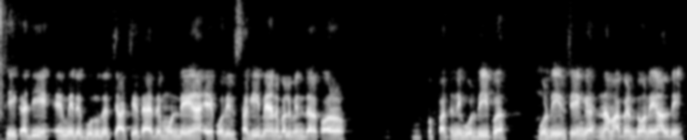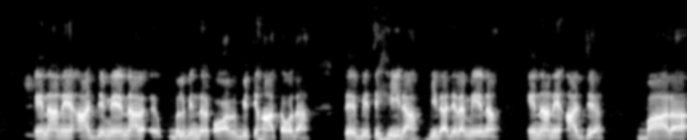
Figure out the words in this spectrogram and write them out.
ਠੀਕ ਆ ਜੀ, ਇਹ ਮੇਰੇ ਗੁਰੂ ਦੇ ਚਾਚੇ ਤਾਏ ਦੇ ਮੁੰਡੇ ਆ, ਇੱਕ ਉਹਦੀ ਸਗੀ ਭੈਣ ਬਲਵਿੰਦਰ ਕੌਰ, ਪਤਨੀ ਗੁਰਦੀਪ ਗੁਰਦੀਪ ਸਿੰਘ, ਨਵਾਂ ਪਿੰਡ ਧੋਨੇਵਾਲ ਦੀ। ਇਹਨਾਂ ਨੇ ਅੱਜ ਮੇਰੇ ਨਾਲ, ਬਲਵਿੰਦਰ ਕੌਰ ਵਿੱਚ ਹੱਥ ਉਹਦਾ, ਤੇ ਵਿੱਚ ਹੀਰਾ ਹੀਰਾ ਜਿਹੜਾ ਮੇਨ ਆ। ਇਹਨਾਂ ਨੇ ਅੱਜ 12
